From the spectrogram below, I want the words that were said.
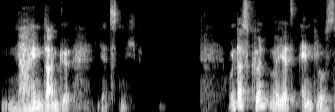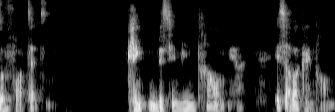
Nein, danke, jetzt nicht. Und das könnten wir jetzt endlos so fortsetzen. Klingt ein bisschen wie ein Traum, ja. Ist aber kein Traum,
